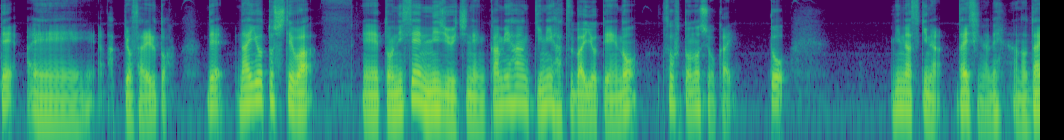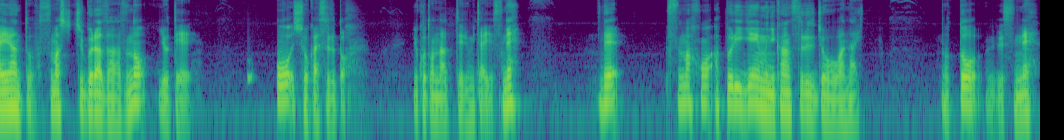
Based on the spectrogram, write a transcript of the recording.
で、えー、発表されると。で内容としてはえっ、と2021年上半期に発売予定のソフトの紹介とみんな好きな大好きなねあの大乱闘スマッシュブラザーズの予定を紹介するということになってるみたいですね。でスマホアプリゲームに関する情報はないのとですね。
